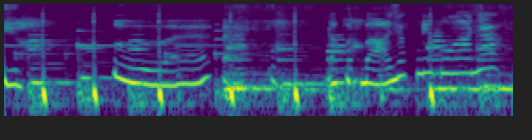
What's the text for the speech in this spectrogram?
Iya. Wah, dapat banyak nih bunganya.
